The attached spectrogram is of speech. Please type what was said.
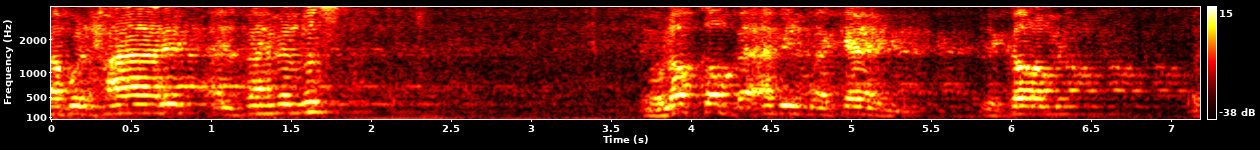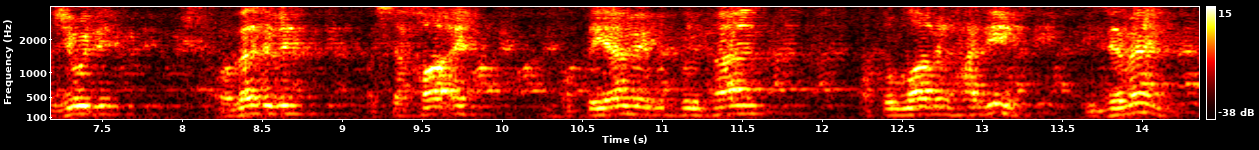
أبو الحارب الفهم المصر يلقب بأبي المكارم لكرمه وجوده وبذله وسخائه وقيامه بالضيفان وطلاب الحديث في زمانه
